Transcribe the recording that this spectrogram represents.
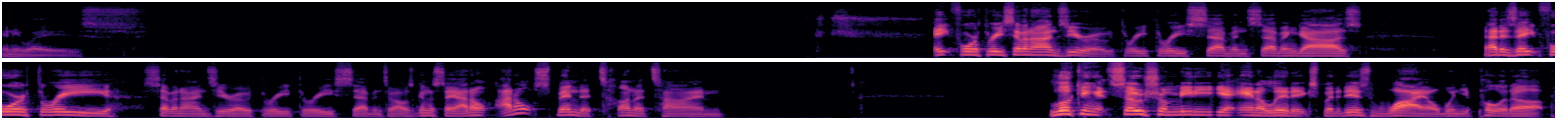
Anyways. Eight four three seven nine zero three three seven seven guys. That is eight four three seven nine zero three three seven. So I was going to say I don't I don't spend a ton of time looking at social media analytics, but it is wild when you pull it up.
